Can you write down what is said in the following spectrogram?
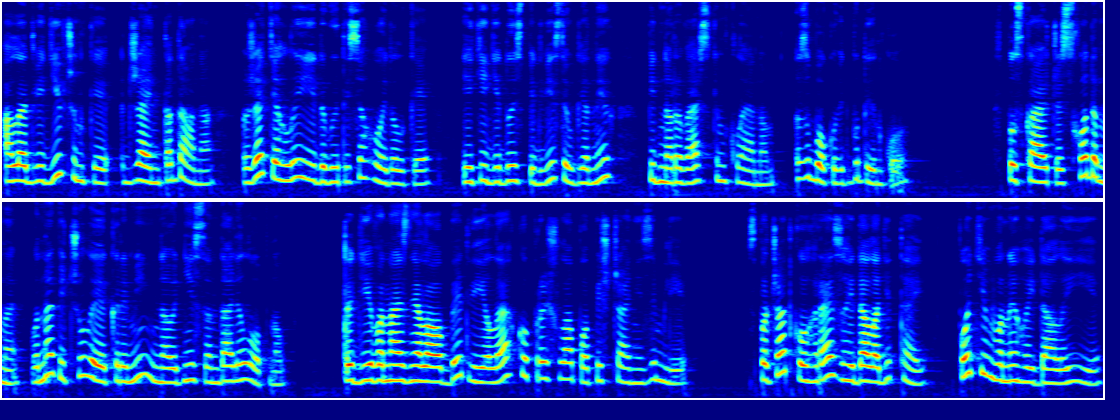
але дві дівчинки, Джейн та Дана, вже тягли її дивитися гойдалки, які дідусь підвісив для них під норвежським кленом збоку від будинку. Спускаючись сходами, вона відчула, як ремінь на одній сандалі лопнув. Тоді вона зняла обидві і легко пройшла по піщаній землі. Спочатку Грейс гойдала дітей, потім вони гойдали її.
